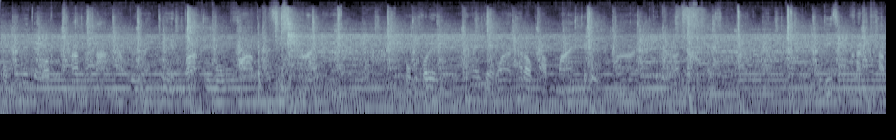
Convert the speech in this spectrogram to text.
ผมไม่แน่ใจว่าถ้าต่างครับดูไหมจะเห็นว่าไอมุมขวาเป็นสีหายผมก็เลยไม่แน่ใจว่าถ้าเราพับไม้กระโดดไม้กระโดดหน้าต่างไปสีหายอันที่สำคัญครับ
